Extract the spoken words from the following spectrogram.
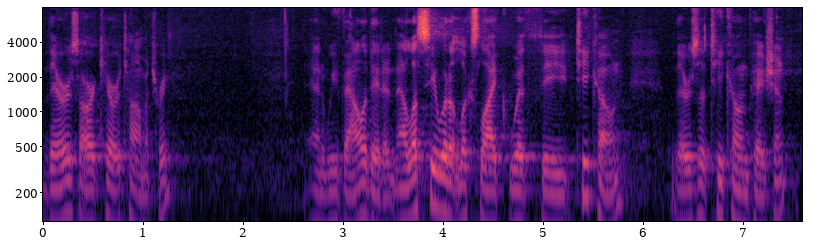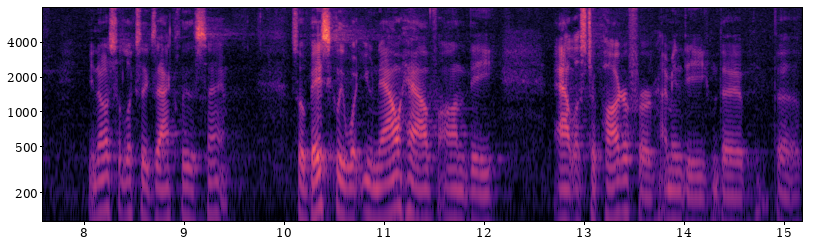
There's our keratometry. And we validate it. Now let's see what it looks like with the T-cone. There's a T-cone patient. You notice it looks exactly the same. So basically what you now have on the Atlas topographer, I mean the, the, the,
